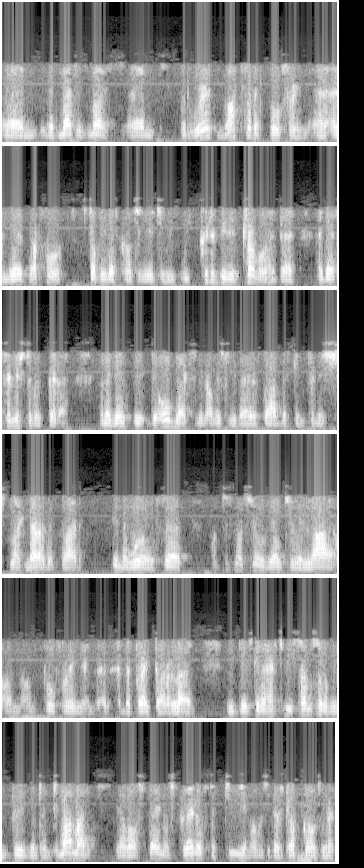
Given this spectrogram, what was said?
um, that matters most. Um, but were it not for that pilfering, uh, and were it not for stopping that continuity. We, we could have been in trouble had they, had they finished a bit better. And against the, the All Blacks, I mean, obviously they're a side that can finish like no other side in the world. So I'm just not sure we'll be able to rely on, on pilfering and, and, and the breakdown alone. There's going to have to be some sort of improvement. And to my mind, you know, while Steyn was great off the tee, and obviously those drop goals were,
